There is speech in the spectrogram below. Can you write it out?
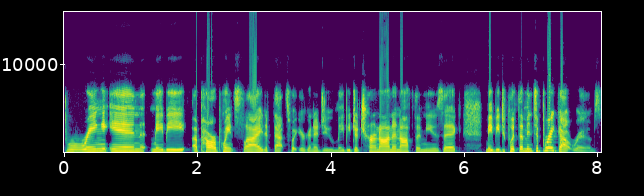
bring in maybe a PowerPoint slide if that's what you're going to do, maybe to turn on and off the music, maybe to put them into breakout rooms,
